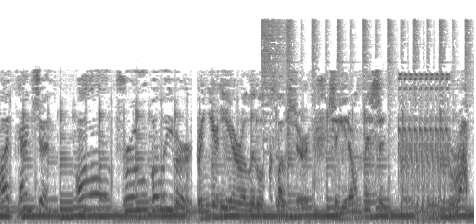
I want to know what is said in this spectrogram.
Attention, all true believers. Bring your ear a little closer so you don't miss a drop.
